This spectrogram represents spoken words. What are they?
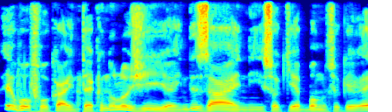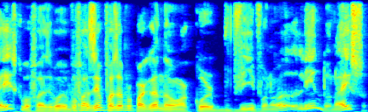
eu vou focar em tecnologia, em design, isso aqui é bom, isso aqui é isso que eu vou fazer. Eu vou fazer, vou fazer propaganda, uma cor viva, lindo, não é isso?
